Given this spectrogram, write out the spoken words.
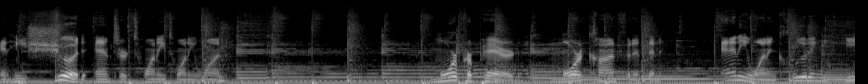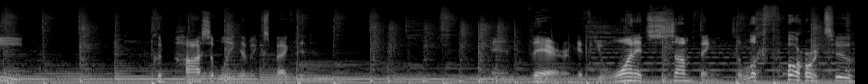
And he should enter 2021 more prepared, more confident than anyone, including he, could possibly have expected. And there, if you wanted something to look forward to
